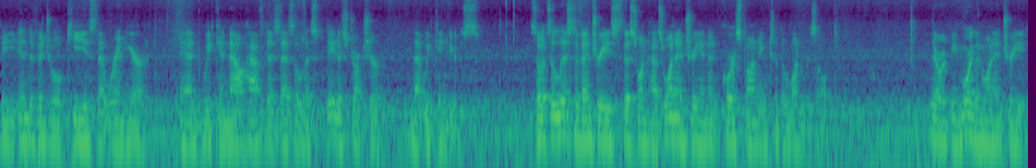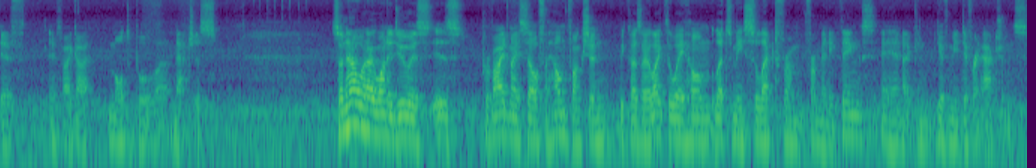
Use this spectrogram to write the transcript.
the individual keys that were in here, and we can now have this as a Lisp data structure that we can use. So it's a list of entries. This one has one entry in it corresponding to the one result there would be more than one entry if, if I got multiple uh, matches. So now what I want to do is, is provide myself a Helm function because I like the way Helm lets me select from, from many things and it can give me different actions.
